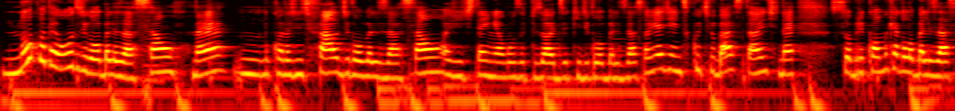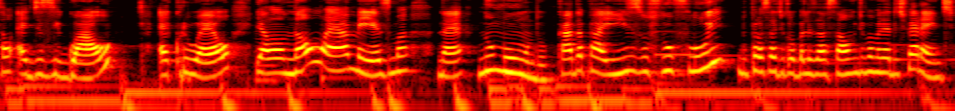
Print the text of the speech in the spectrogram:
no conteúdo de globalização, né? Quando a gente fala de globalização, a gente tem alguns episódios aqui de globalização e a gente discutiu bastante, né, sobre como que a globalização é desigual, é cruel e ela não é a mesma, né, no mundo. Cada país usufrui do processo de globalização de uma maneira diferente.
